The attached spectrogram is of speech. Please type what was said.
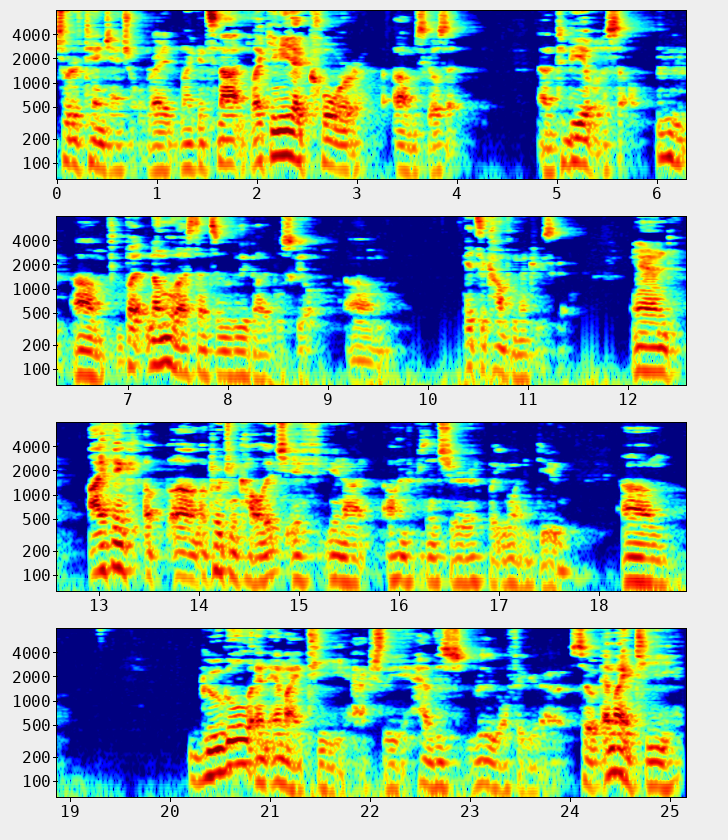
sort of tangential, right? Like it's not like you need a core um, skill set uh, to be able to sell. Mm-hmm. Um, but nonetheless, that's a really valuable skill. Um, it's a complementary skill, and I think um, approaching college, if you're not 100% sure what you want to do, um, Google and MIT actually have this really well figured out. So MIT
